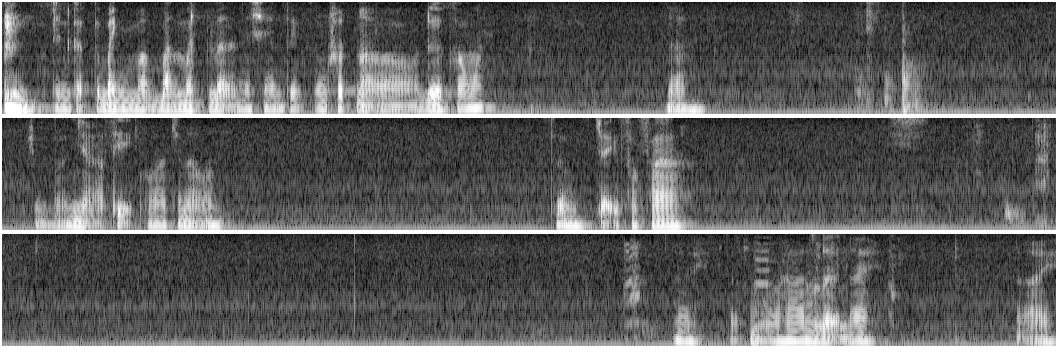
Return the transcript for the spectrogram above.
trên các cái bánh bản mạch lợn xem thấy công suất nó được không đó chúng ta nhả thị qua cho nó. Rồi chạy pha pha. Đây, các han lợn đây. Đây.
